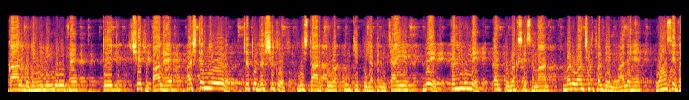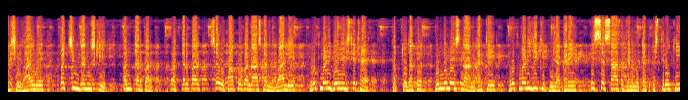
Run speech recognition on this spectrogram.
काल मुदेही लिंग रूप है, त्रेत क्षेत्रपाल है, अष्टमी और चतुर्दशी को विस्तार पूर्वक उनकी पूजा करनी चाहिए। वे कलयुग में कल्प वृक्ष के समान मनोवांछित फल देने वाले हैं। वहाँ से दक्षिण भाग में पश्चिम धनुष की अंतर पर उत्तर पर सब पापों का नाश करने वाली रुक्मणी देवी स्थित है। तब तो दक कुंड में स्नान करके रुक्मणी जी की पूजा करें। इससे सात जन्म तक स्त्रियों की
